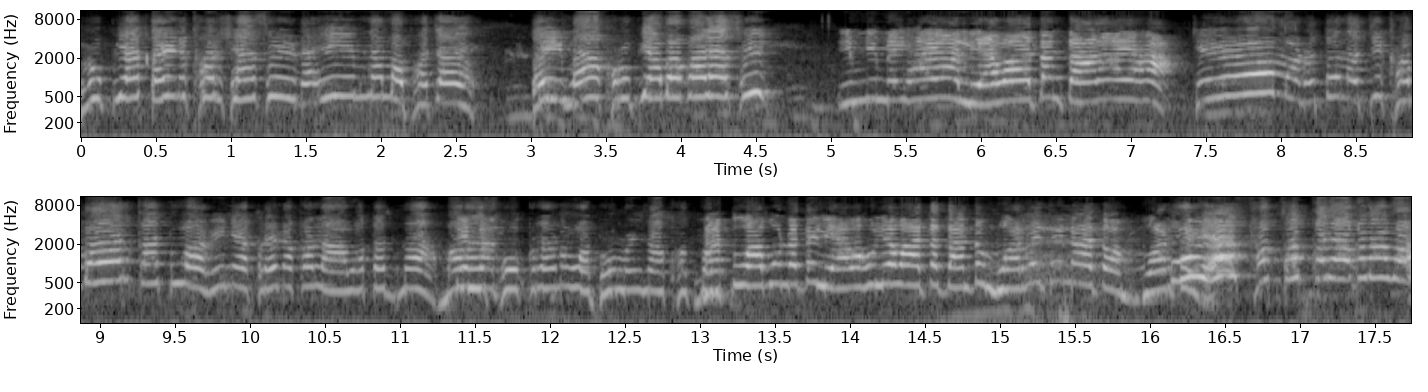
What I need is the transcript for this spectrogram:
રૂપિયા તૈન ખર્ચ્યા છે નહીં એમને મફતાય તઈ લાખ રૂપિયા બગાડ્યા છે. એમની નહીં હા લેવા હતા ને તાણા આયા કે મને તો નથી ખબર કા તું આવી નીકળે નકર લાવત જ ના. મારા છોકરાનો અઢો મહિના ખત ના તું આબુ નતે લેવા હું લેવા હતા તાન તો મોર થઈ ના તો મોર થઈ એ થપ થપ કરે આગળ આવા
